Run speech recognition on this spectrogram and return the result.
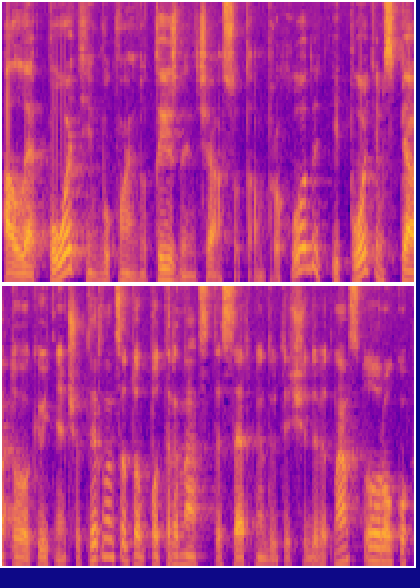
Але потім, буквально тиждень часу там проходить, і потім з 5 квітня 2014 по 13 серпня 2019 року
